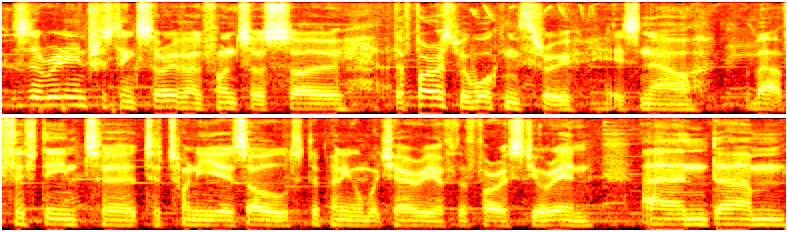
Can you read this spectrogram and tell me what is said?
This is a really interesting story of Alfonso. So, the forest we're walking through is now about 15 to, to 20 years old, depending on which area of the forest you're in. And um,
